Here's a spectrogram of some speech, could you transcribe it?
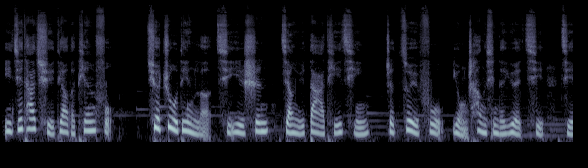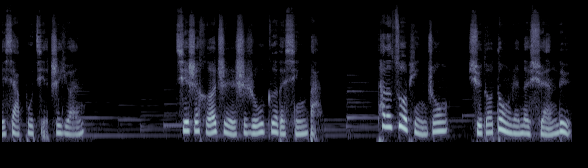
以及他曲调的天赋，却注定了其一生将与大提琴这最富咏唱性的乐器结下不解之缘。其实何止是如歌的行板。他的作品中许多动人的旋律，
